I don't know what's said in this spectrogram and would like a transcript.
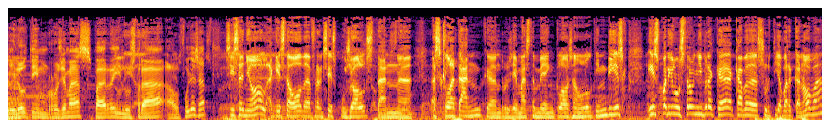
I l'últim, Roger Mas, per il·lustrar el fullejat. Sí, senyor, aquesta oda de Francesc Pujols, tan eh, esclatant, que en Roger Mas també ha inclòs en l'últim disc, és per il·lustrar un llibre que acaba de sortir a Barcanova,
